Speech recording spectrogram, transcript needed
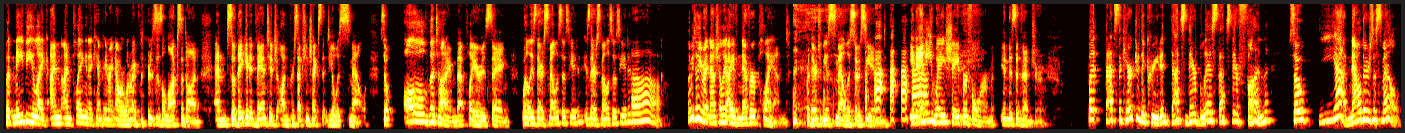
But maybe like i'm i'm playing in a campaign right now where one of my players is a loxodon and so they get advantage on perception checks that deal with smell. So all the time that player is saying well is there a smell associated is there a smell associated Oh. let me tell you right now, Shelly, I have never planned for there to be a smell associated in any way, shape, or form in this adventure. But that's the character they created. That's their bliss. That's their fun. So yeah, now there's a smell.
